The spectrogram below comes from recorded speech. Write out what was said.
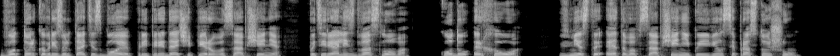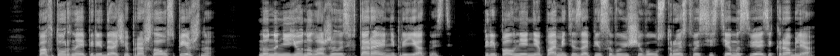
Вот только в результате сбоя при передаче первого сообщения потерялись два слова – коду РХО. Вместо этого в сообщении появился простой шум. Повторная передача прошла успешно, но на нее наложилась вторая неприятность – переполнение памяти записывающего устройства системы связи корабля.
